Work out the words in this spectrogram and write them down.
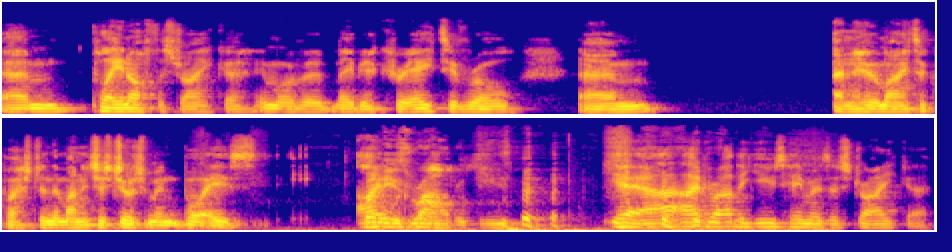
um, playing off the striker in more of a maybe a creative role. Um, and who am I to question the manager's judgment? But it's But I would rather use yeah I'd rather use him as a striker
